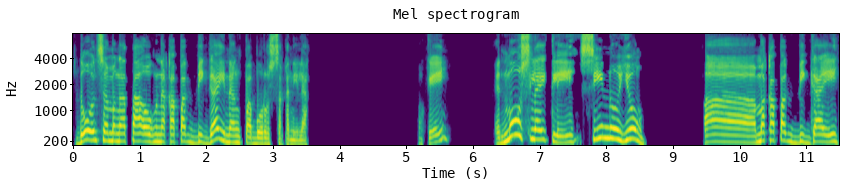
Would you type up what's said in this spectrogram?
doon sa mga taong nakapagbigay ng pabor sa kanila. Okay? And most likely, sino yung ah makapagbigay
